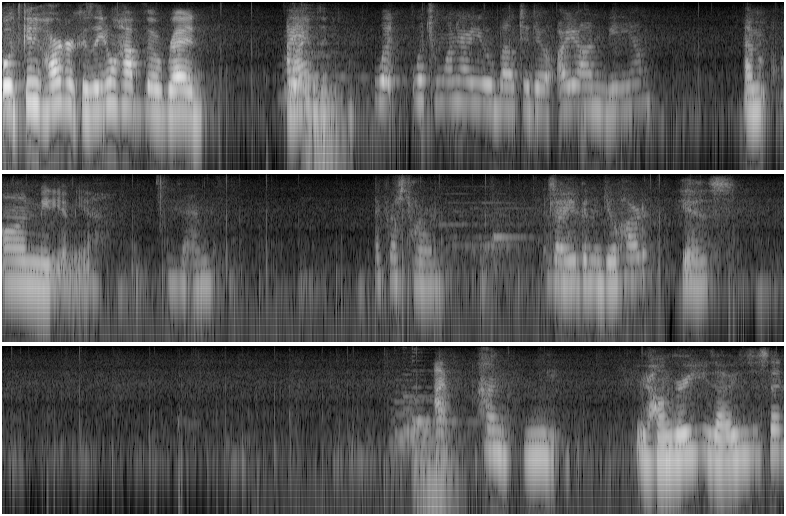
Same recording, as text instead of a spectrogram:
Oh, it's getting harder because they don't have the red lines anymore. What which one are you about to do? Are you on medium? I'm on medium, yeah. Okay. I'm, I pressed hard. Cause are you gonna do hard? Yes. I'm hungry. You're hungry? Is that what you just said?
